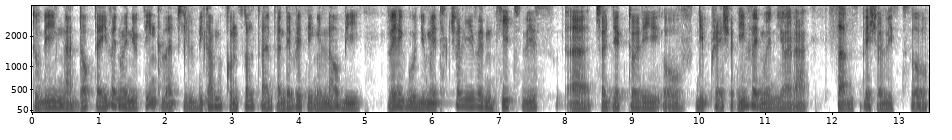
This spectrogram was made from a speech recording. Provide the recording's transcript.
to being a doctor. Even when you think that you'll become a consultant and everything will now be very good, you might actually even hit this uh, trajectory of depression, even when you are a subspecialist. So,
